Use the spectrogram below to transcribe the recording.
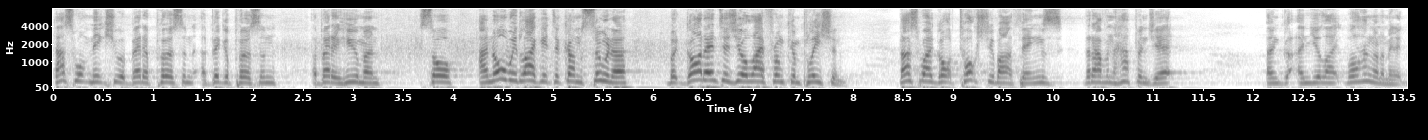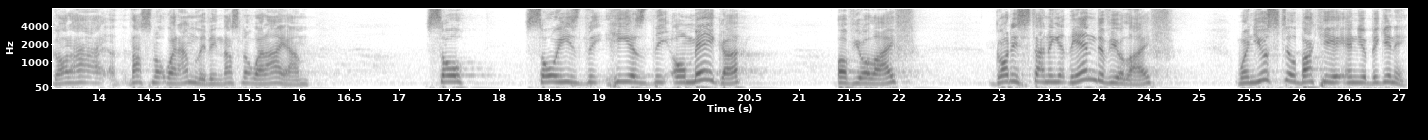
That's what makes you a better person, a bigger person, a better human. So I know we'd like it to come sooner, but God enters your life from completion. That's why God talks to you about things that haven't happened yet. And, and you're like, well, hang on a minute, God, I, that's not where I'm living. That's not where I am. So, so he's the, he is the Omega of your life. God is standing at the end of your life when you're still back here in your beginning.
